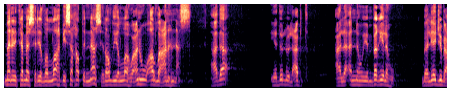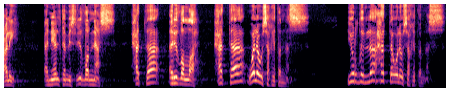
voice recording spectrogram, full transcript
من التمس رضا الله بسخط الناس رضي الله عنه وأرضى عنه الناس. هذا يدل العبد على أنه ينبغي له بل يجب عليه أن يلتمس رضا الناس حتى رضا الله حتى ولو سخط الناس. يرضي الله حتى ولو سخط الناس.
